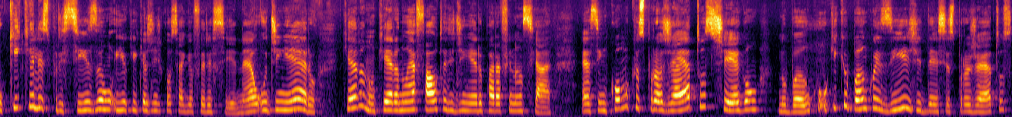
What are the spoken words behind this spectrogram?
o que, que eles precisam e o que, que a gente consegue oferecer. Né? O dinheiro, queira ou não queira, não é falta de dinheiro para financiar. É assim, como que os projetos chegam no banco, o que, que o banco exige desses projetos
